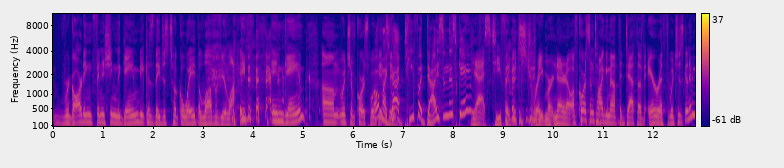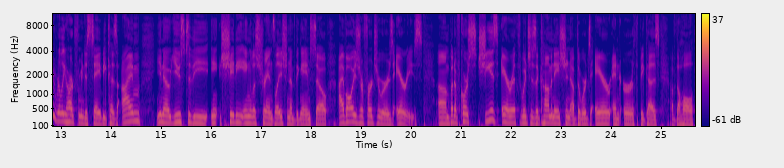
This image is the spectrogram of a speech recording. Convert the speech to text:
regarding finishing the game because they just took away the love of your life in game. Um, which of course we'll Oh my to. God, Tifa dies in this game? Yes, Tifa gets straight murdered. No, no, no. Of course, I'm talking about the death of Aerith, which is going to be really hard for me to say because I'm, you know, used to the I- shitty English translation of the game. So I've always referred to her as Aeris. Um, but of course, she is Aerith, which is a combination of the words air and earth because of the whole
